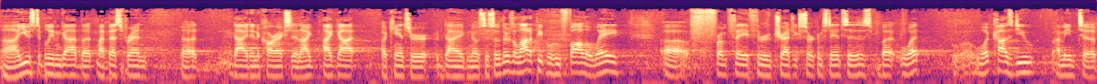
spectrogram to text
Uh, I used to believe in God, but my best friend uh, died in a car accident. I, I got a cancer diagnosis. So there's a lot of people who fall away uh, from faith through tragic circumstances. But what what caused you? I mean, to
